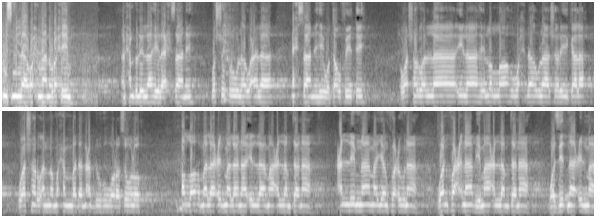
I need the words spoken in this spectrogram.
بسم الله الرحمن الرحيم. الحمد لله على إحسانه والشكر له على إحسانه وتوفيقه. وأشهد أن لا إله إلا الله وحده لا شريك له. وأشهد أن محمدا عبده ورسوله. اللهم لا علم لنا إلا ما علمتنا. علمنا ما ينفعنا. وانفعنا بما علمتنا. وزدنا علما.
